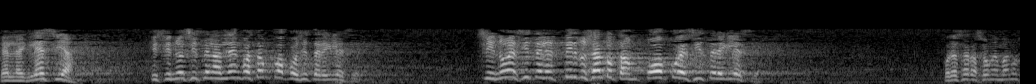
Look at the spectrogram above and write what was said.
En la iglesia. Y si no existen las lenguas, tampoco existe la iglesia. Si no existe el Espíritu Santo, tampoco existe la iglesia. Por esa razón, hermanos,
